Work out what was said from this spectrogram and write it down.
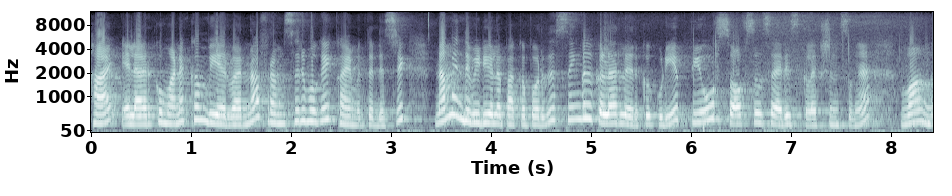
ஹாய் எல்லாருக்கும் வணக்கம். We're Varna from Sirumugai Coimbatore district நம்ம இந்த வீடியோவில் பார்க்க போகிறது சிங்கிள் கலரில் இருக்கக்கூடிய பியூர் சாஃப்ட் சில் சாரீஸ் கலெக்ஷன்ஸுங்க வாங்க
